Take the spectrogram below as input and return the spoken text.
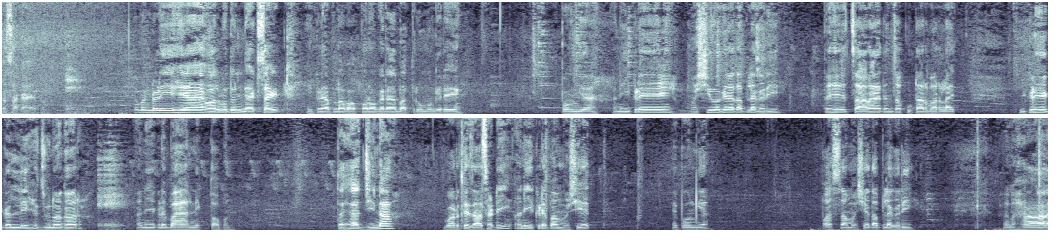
कसा काय आहे तो. तर मंडळी हे आहे हॉलमधून बॅक साईड इकडे आपला वापर वगैरे आहे बाथरूम वगैरे पाहून घ्या. आणि इकडे म्हशी वगैरे आहेत आपल्या घरी. तर हे चारा आहे त्यांचा कुटार भरला आहे. इकडे हे गल्ली हे जुनं घर. आणि इकडे बाहेर निघतो आपण. तर ह्या जिना वरते जासाठी. आणि इकडे पहा म्हशी आहेत. हे पाहून घ्या. पाच सहा म्हशी आहेत आपल्या घरी. आणि हा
